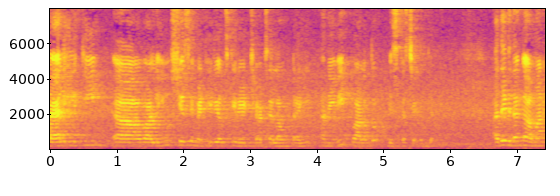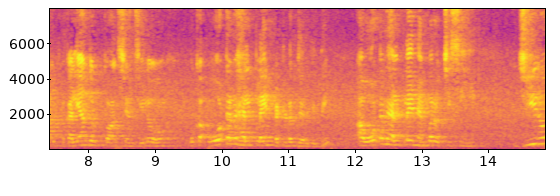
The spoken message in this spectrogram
ర్యాలీలకి వాళ్ళు యూజ్ చేసే మెటీరియల్స్కి రేట్ చార్ట్స్ ఎలా ఉంటాయి అనేవి వాళ్ళతో డిస్కస్ చేయడం జరిగింది. అదేవిధంగా మనకి ఇప్పుడు కళ్యాణదుర్గ్ కాన్స్టిట్యున్సీలో ఒక ఓటర్ హెల్ప్ లైన్ పెట్టడం జరిగింది. ఆ ఓటర్ హెల్ప్ లైన్ నెంబర్ వచ్చేసి zero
